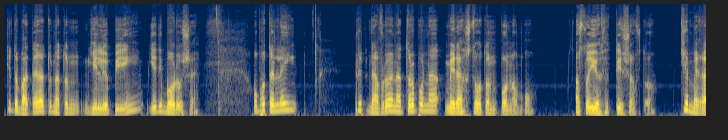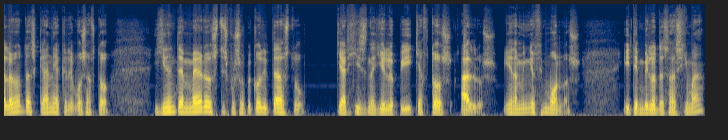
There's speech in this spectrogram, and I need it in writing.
και τον πατέρα του να τον γελιοποιεί γιατί μπορούσε. Οπότε λέει: Πρέπει να βρω έναν τρόπο να μοιραστώ τον πόνο μου. Α το υιοθετήσω αυτό. Και μεγαλώνοντας κάνει ακριβώς αυτό. Γίνεται μέρος της προσωπικότητάς του και αρχίζει να γελιοποιεί και αυτός άλλους για να μην νιώθει μόνος. Είτε μιλώντας άσχημα,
